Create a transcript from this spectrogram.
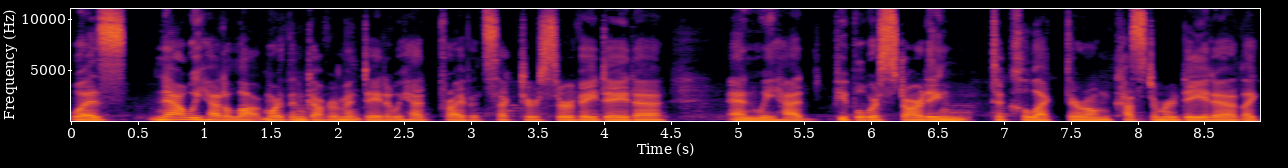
was now we had a lot more than government data. We had private sector survey data and we had people were starting to collect their own customer data like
